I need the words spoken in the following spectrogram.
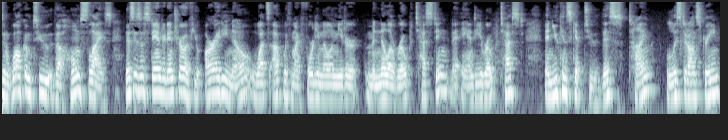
and welcome to the Home Slice. This is a standard intro. If you already know what's up with my 40 millimeter manila rope testing, the ANDE rope test, then you can skip to this time listed on screen.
